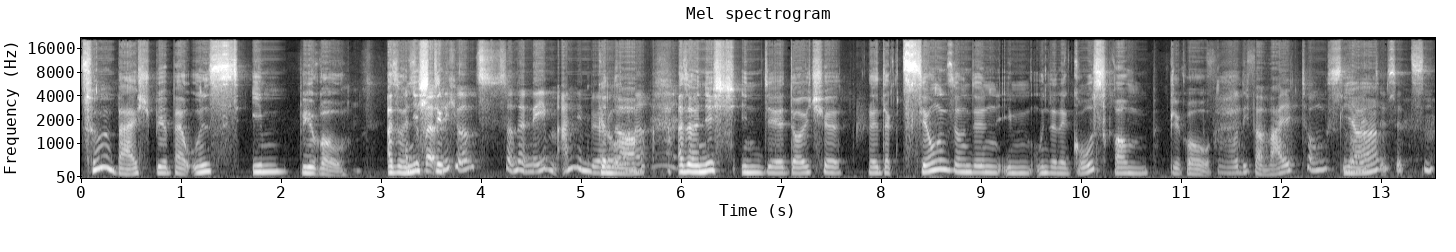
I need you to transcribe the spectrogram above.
zum Beispiel bei uns im Büro. Also, Also nicht, bei, nicht uns, sondern nebenan im Büro. genau, Ne? also nicht in der deutschen Redaktion, sondern in unserem Großraumbüro. Wo die Verwaltungsleute Ja. sitzen.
